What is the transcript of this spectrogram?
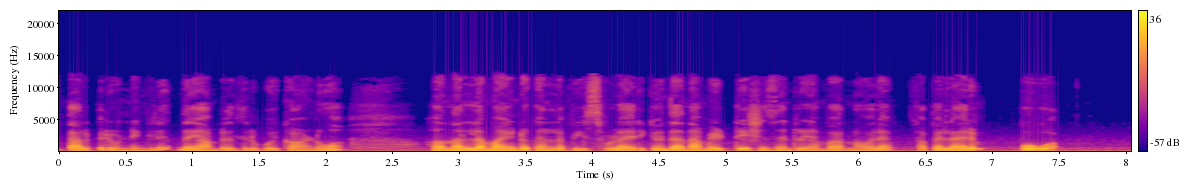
താല്പര്യമുണ്ടെങ്കിൽ ഈ അമ്പലത്തിൽ പോയി കാണുക. നല്ല മൈൻഡൊക്കെ നല്ല പീസ്ഫുൾ ആയിരിക്കും. ഇതാണ് ആ മെഡിറ്റേഷൻ സെന്റർ ഞാൻ പറഞ്ഞ പോലെ. അപ്പോൾ എല്ലാവരും പോവുക.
